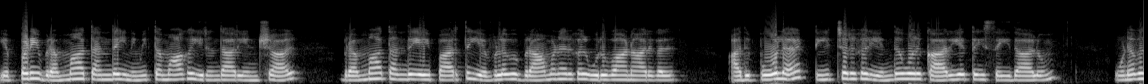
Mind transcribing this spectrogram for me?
எப்படி பிரம்மா தந்தை நிமித்தமாக இருந்தார் என்றால் பிரம்மா தந்தையை பார்த்து எவ்வளவு பிராமணர்கள் உருவானார்கள்? அதுபோல டீச்சர்கள் எந்த ஒரு காரியத்தை செய்தாலும் உணவு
